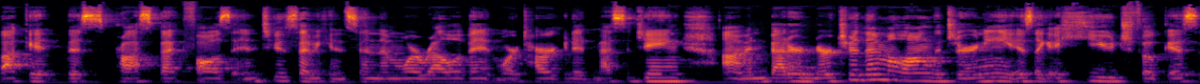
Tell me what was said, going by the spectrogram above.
bucket this prospect falls into so we can send them more relevant, more targeted messaging um, and better nurture them along the journey is like a huge focus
